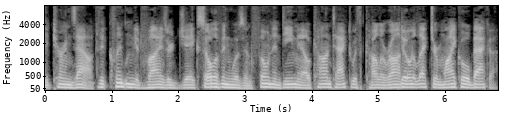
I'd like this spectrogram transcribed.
It turns out that Clinton advisor Jake Sullivan was in phone and email contact with Colorado elector Michael Baca.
